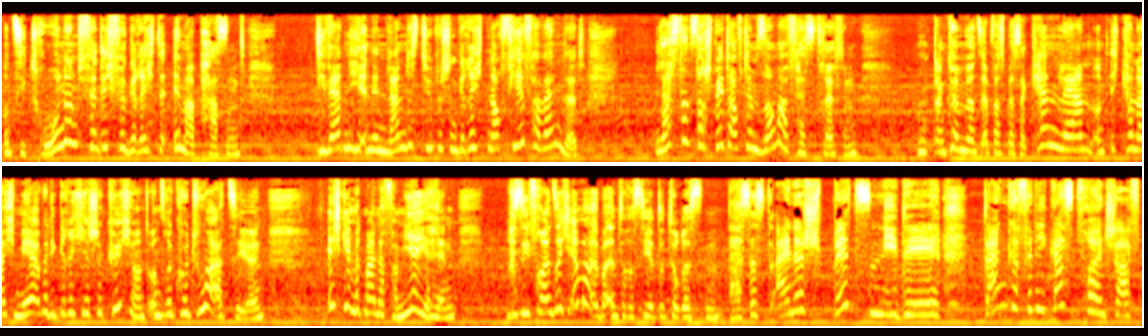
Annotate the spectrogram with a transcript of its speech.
Und Zitronen finde ich für Gerichte immer passend. Die werden hier in den landestypischen Gerichten auch viel verwendet. Lasst uns doch später auf dem Sommerfest treffen. Dann können wir uns etwas besser kennenlernen und ich kann euch mehr über die griechische Küche und unsere Kultur erzählen. Ich gehe mit meiner Familie hin. Sie freuen sich immer über interessierte Touristen. Das ist eine Spitzenidee. Danke für die Gastfreundschaft.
